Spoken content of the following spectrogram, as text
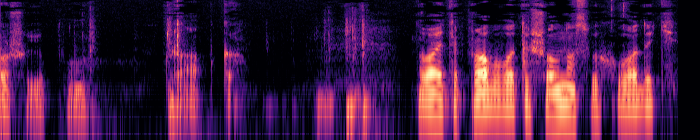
Перепрошую крапка. Давайте пробувати, що в нас виходить.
